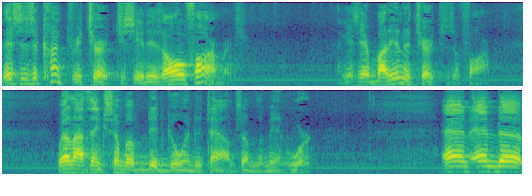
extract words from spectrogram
This is a country church, you see, it is all farmers. I guess everybody in the church is a farmer. Well, I think some of them did go into town, some of the men worked. And, and uh,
